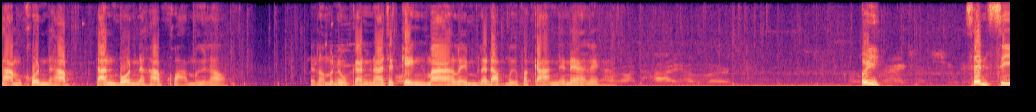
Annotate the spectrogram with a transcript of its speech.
สามคนนะครับ ด้านบนนะครับ ขวามือเรา เดี๋ยวเรามาดูกันน่าจะเก่งมากเลย ระดับมือพระการแน่ ๆ เลยครับ เฮ้ย เส้นสี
